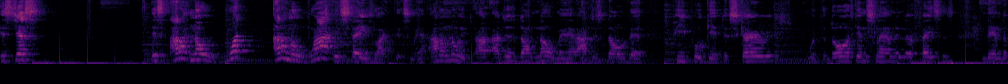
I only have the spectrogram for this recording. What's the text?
it's just, it's I don't know what I don't know why it stays like this, man. I don't know. I, I just don't know, man. I just know that people get discouraged with the doors getting slammed in their faces. Then the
